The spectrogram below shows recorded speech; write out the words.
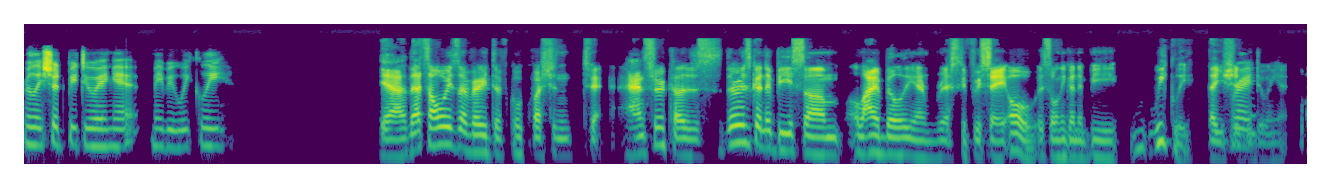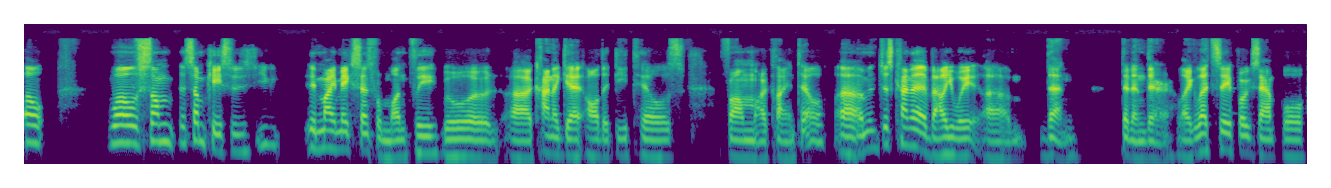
really should be doing it maybe weekly? Yeah, that's always a very difficult question to answer because there is going to be some liability and risk if we say, "Oh, it's only going to be weekly that you should right. be doing it." Well, well, some in some cases, you it might make sense for monthly. We will uh, kind of get all the details from our clientele, um, and just kind of evaluate um, then, then and there. Like, let's say, for example,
